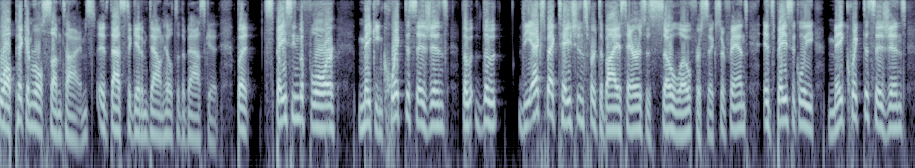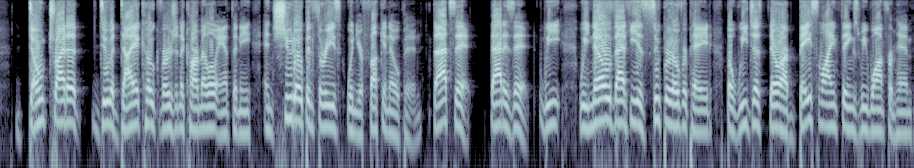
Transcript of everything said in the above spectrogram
Well, pick and roll sometimes if that's to get him downhill to the basket. But spacing the floor, making quick decisions. The the the expectations for Tobias Harris is so low for Sixer fans. It's basically make quick decisions. Don't try to do a Diet Coke version of Carmelo Anthony and shoot open threes when you're fucking open. That's it. That is it. We we know that he is super overpaid, but we just there are baseline things we want from him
